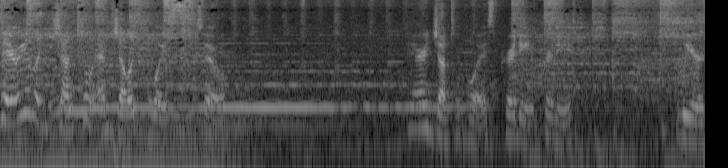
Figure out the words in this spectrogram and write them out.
Very like gentle, angelic voice too. Very gentle voice. Pretty, pretty. Weird.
